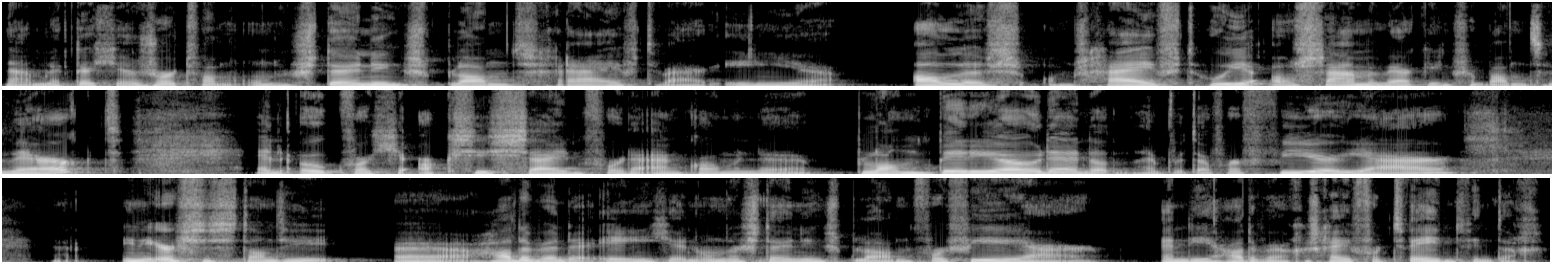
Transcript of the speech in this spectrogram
Namelijk dat je een soort van ondersteuningsplan schrijft waarin je alles omschrijft hoe je als samenwerkingsverband werkt. En ook wat je acties zijn voor de aankomende planperiode. En dan hebben we het over vier jaar. Nou, in eerste instantie uh, hadden we er eentje, een ondersteuningsplan voor vier jaar. En die hadden we geschreven voor 22,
